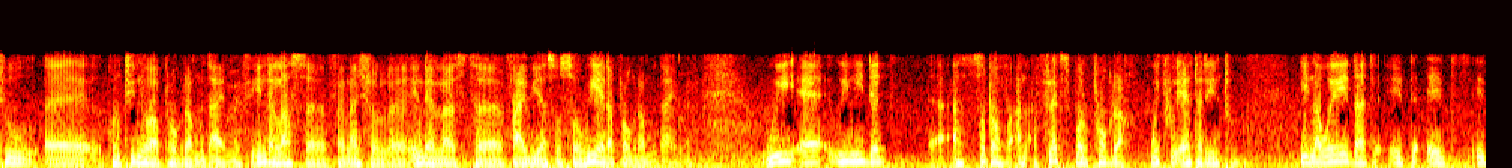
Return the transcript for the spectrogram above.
to uh, continue our program with IMF. In the last uh, financial, uh, in the last uh, five years or so, we had a program with IMF. We, uh, we needed a sort of an, a flexible program, which we entered into in a way that it it it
